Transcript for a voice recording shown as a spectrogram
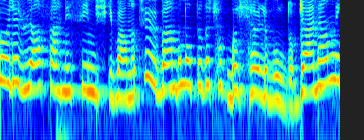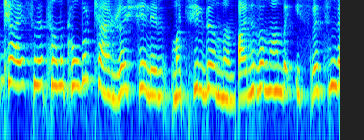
böyle rüya sahnesiymiş gibi anlatıyor ve ben bu noktada çok başarılı buldum. Rana'nın hikayesine tanık olurken Rachel'in, Matilda'nın, aynı zamanda İsvet'in ve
